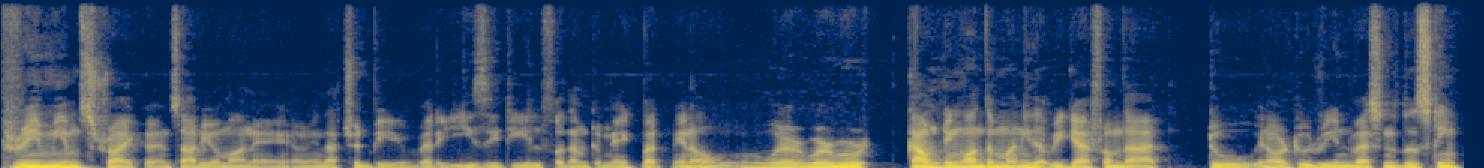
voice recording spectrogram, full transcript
premium striker in Sadio Mane. I mean, that should be a very easy deal for them to make. But you know, we're we're, we're counting on the money that we get from that to in order to reinvest into this team.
